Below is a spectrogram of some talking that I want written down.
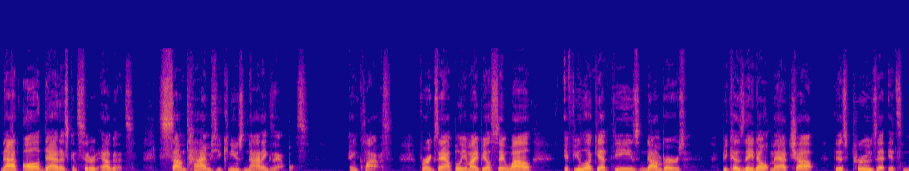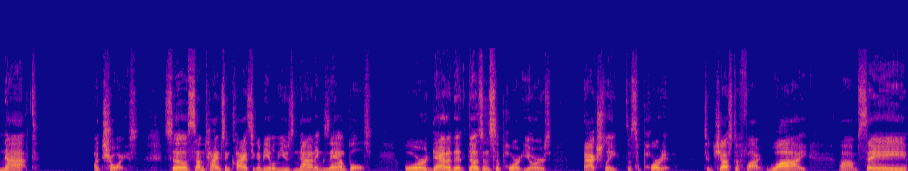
Not all data is considered evidence. Sometimes you can use non-examples in class. For example, you might be able to say, well, if you look at these numbers, because they don't match up, this proves that it's not a choice. So sometimes in class, you're going to be able to use non-examples or data that doesn't support yours actually to support it, to justify why, um, say,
